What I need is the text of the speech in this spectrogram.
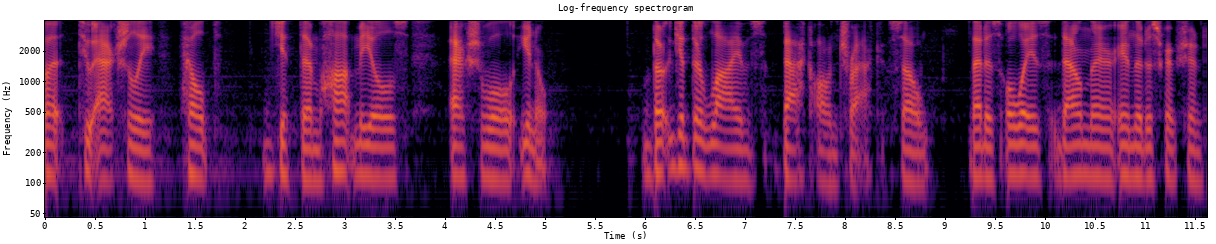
but to actually help get them hot meals, actual, you know, get their lives back on track. So that is always down there in the description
